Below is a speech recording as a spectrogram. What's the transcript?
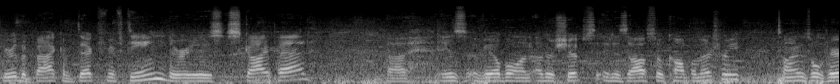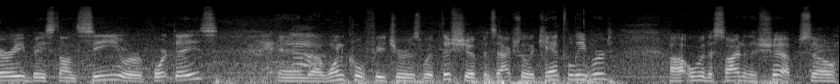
Here at the back of deck 15, there is Skypad. Uh, is available on other ships. It is also complimentary. Times will vary based on sea or port days. And uh, one cool feature is with this ship, it's actually cantilevered uh, over the side of the ship. So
